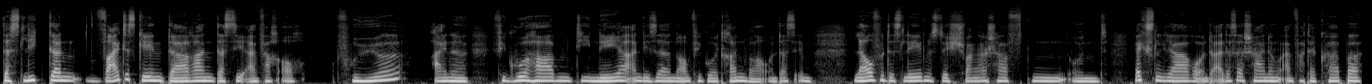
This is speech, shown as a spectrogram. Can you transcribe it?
das liegt dann weitestgehend daran, dass sie einfach auch früher eine Figur haben, die näher an dieser Normfigur dran war und dass im Laufe des Lebens durch Schwangerschaften und Wechseljahre und Alterserscheinungen einfach der Körper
